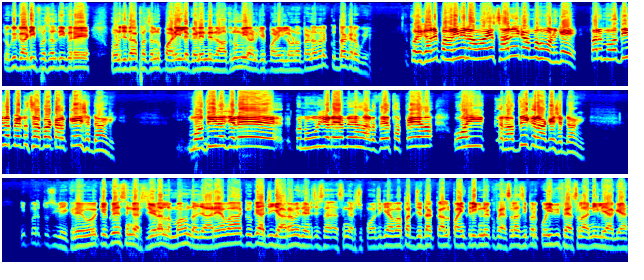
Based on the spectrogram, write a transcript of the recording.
ਕਿਉਂਕਿ ਗਾੜੀ ਫਸਲ ਦੀ ਫਿਰ ਇਹ ਹੁਣ ਜਿੱਦਾਂ ਫਸਲ ਨੂੰ ਪਾਣੀ ਲੱਗਣੇ ਨੇ, ਰਾਤ ਨੂੰ ਵੀ ਆਣ ਕੇ ਪਾਣੀ ਲਾਉਣਾ ਪੈਣਾ, ਪਰ ਕਿੱਦਾਂ ਕਰੋਗੇ? ਕੋਈ ਗੱਲ ਨੀ, ਪਾਣੀ ਵੀ ਲਾਵਾਂਗੇ, ਸਾਰੇ ਕੰਮ ਹੋਣਗੇ, ਪਰ ਮੋਦੀ ਦਾ ਪਿੱਟ ਸੇਵਾ ਕਰਕੇ ਹੀ ਛੱਡਾਂਗੇ। ਮੋਦੀ ਦੇ ਜਿਹੜੇ ਕਾਨੂੰਨ ਜਿਹੜੇ ਉਹਨੇ ਸਾਡੇ ਤੇ ਥੱਪੇ ਆ, ਉਹ ਅਸੀਂ ਰੱਦ ਹੀ ਕਰਾ ਕੇ ਛੱਡਾਂਗੇ। ਨਹੀਂ, ਪਰ ਤੁਸੀਂ ਵੇਖ ਰਹੇ ਹੋ ਕਿਉਂਕਿ ਇਹ ਸੰਘਰਸ਼ ਜਿਹੜਾ ਲੰਮਾ ਹੁੰਦਾ ਜਾ ਰਿਹਾ ਵਾ, ਕਿਉਂਕਿ ਅੱਜ 11ਵੇਂ ਦਿਨ 'ਚ ਸ- ਸੰਘਰਸ਼ ਪਹੁੰਚ ਗਿਆ ਵਾ, ਪਰ ਜਿੱਦਾਂ ਕੱਲ 5 ਤਰੀਕ ਨੂੰ ਇੱਕ ਫੈਸਲਾ ਸੀ, ਪਰ ਕੋਈ ਵੀ ਫੈਸਲਾ ਨਹੀਂ ਲਿਆ ਗਿਆ।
